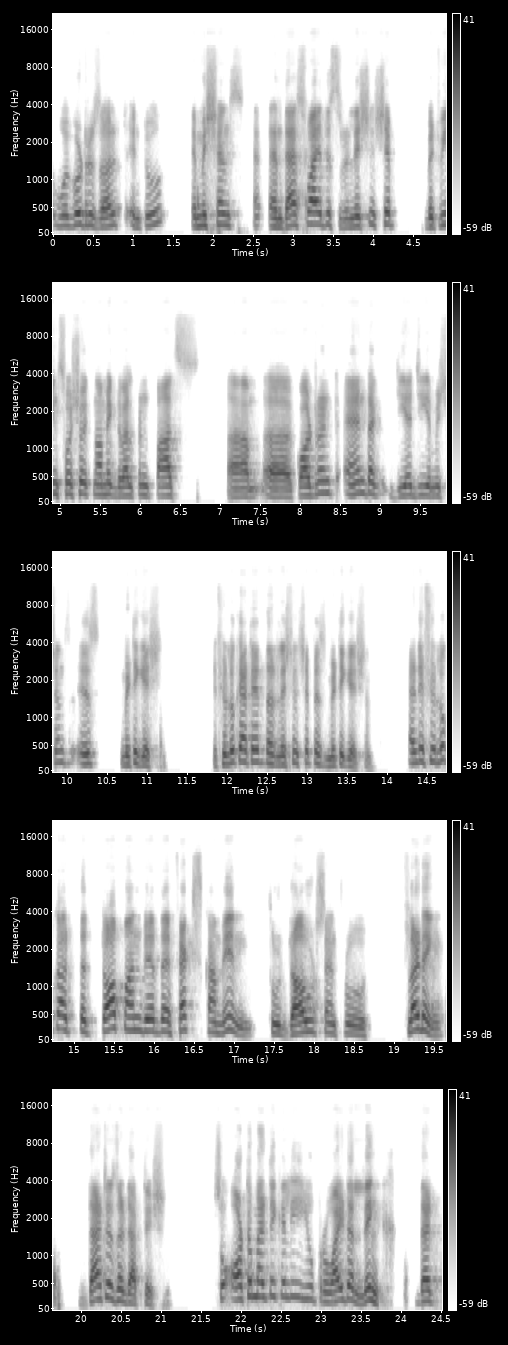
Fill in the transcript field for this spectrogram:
would result into emissions. And that's why this relationship between socio-economic development paths um, uh, quadrant and the GHG emissions is mitigation. If you look at it, the relationship is mitigation. And if you look at the top one where the effects come in through droughts and through flooding, that is adaptation. So automatically you provide a link that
